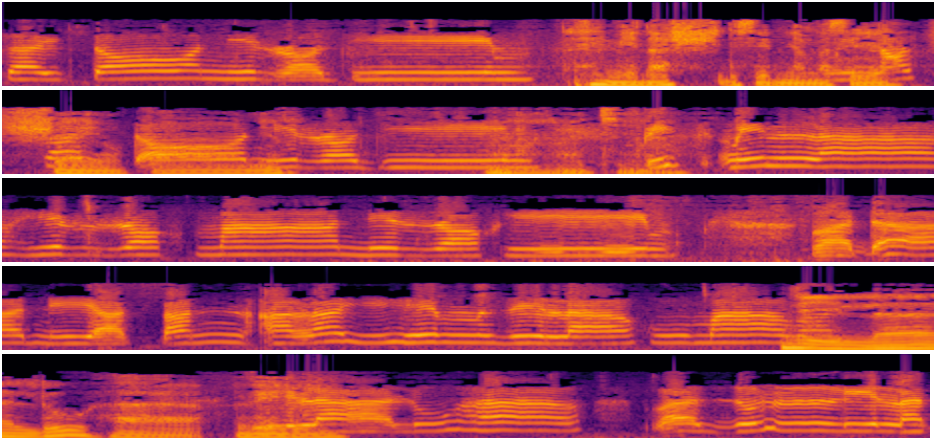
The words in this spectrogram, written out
syaitonir rajim. Minash di sini masih ya. Syaitonir rajim. Bismillahirrahmanirrahim. Wadaniyatan alaihim zilahuma Zilaluha Zilaluha Wa zullilat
